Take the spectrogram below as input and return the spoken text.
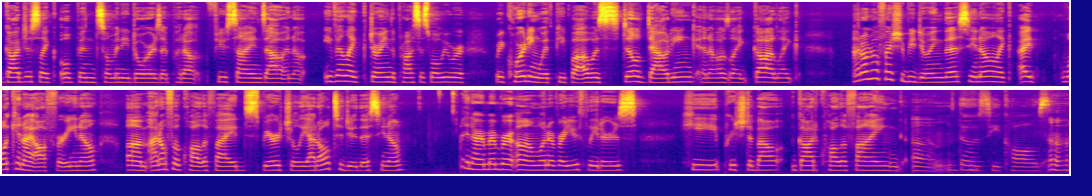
God just like opened so many doors. I put out a few signs out, and uh, even like during the process while we were recording with people, I was still doubting, and I was like, God, like, I don't know if I should be doing this, you know, like, I, what can I offer, you know? Um, I don't feel qualified spiritually at all to do this, you know? And I remember um, one of our youth leaders he preached about God qualifying um, those he calls, uh,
